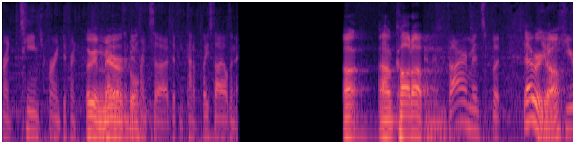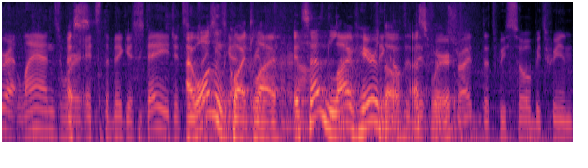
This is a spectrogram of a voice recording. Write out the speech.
different teams preferring different, Look at uh, Miracle. different, uh, different kind of playstyles and, Oh, I'm caught up. environments. But There we go. here at Lands, where I it's the biggest stage, it I wasn't like quite live. It said live here though. That's weird. right? That we saw between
